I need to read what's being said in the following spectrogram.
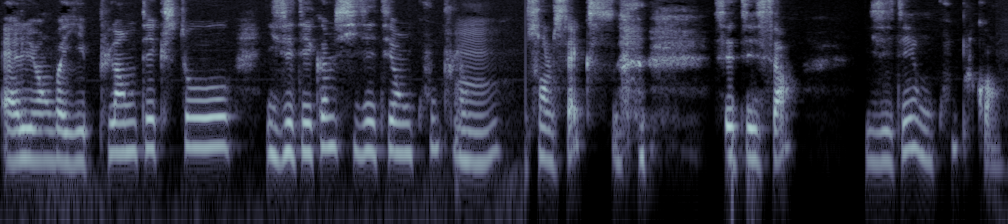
Elle lui envoyait plein de textos. Ils étaient comme s'ils étaient en couple, Mhm. sans le sexe. C'était ça. Ils étaient en couple, quoi.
